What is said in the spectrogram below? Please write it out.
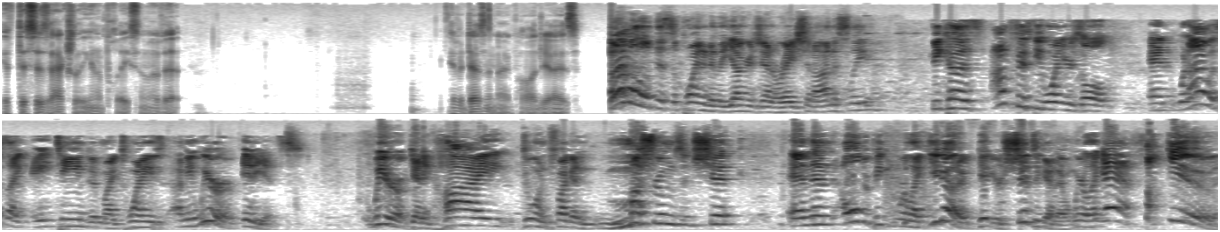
if this is actually gonna play some of it. If it doesn't, I apologize. But I'm a little disappointed in the younger generation, honestly, because I'm 51 years old, and when I was like 18 to my 20s, I mean, we were idiots. We were getting high, doing fucking mushrooms and shit. And then older people were like, you gotta get your shit together. And we were like, yeah, fuck you.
